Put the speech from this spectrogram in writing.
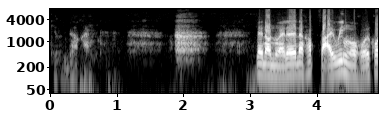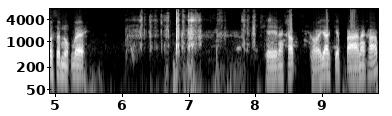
เก็บดอกกัน ได้นอนหน่วยเลยนะครับ สายวิ่งโอ้โหโคตรสนุกเลยโอเคนะครับ ขออนุญาตเก็บปลานะครับ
